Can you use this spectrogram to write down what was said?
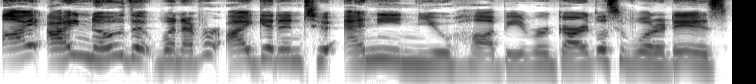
I, I know that whenever I get into any new hobby, regardless of what it is,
